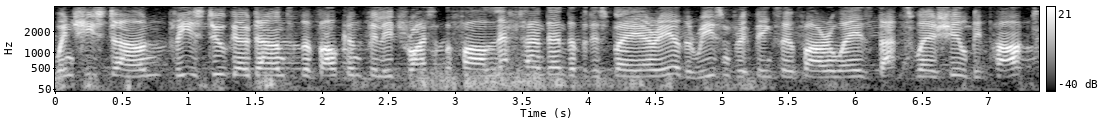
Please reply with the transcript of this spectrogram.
when she's down, please do go down to the Vulcan village right at the far left-hand end of the display area. The reason for it being so far away is that's where she'll be parked.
